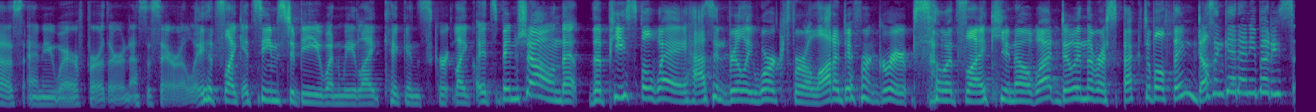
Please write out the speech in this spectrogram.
us anywhere further necessarily. It's like it seems to be when we like kick and scream. Like it's been shown that the peaceful way hasn't really worked for a lot of different groups. So it's like, you know what? Doing the respectable thing doesn't get anybody's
